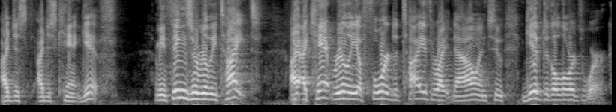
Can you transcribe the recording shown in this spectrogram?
I just, I just can't give. I mean, things are really tight. I, I can't really afford to tithe right now and to give to the Lord's work.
